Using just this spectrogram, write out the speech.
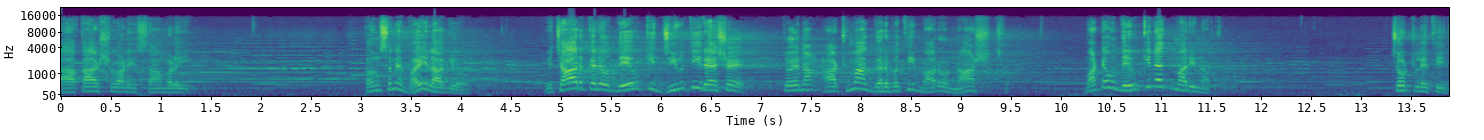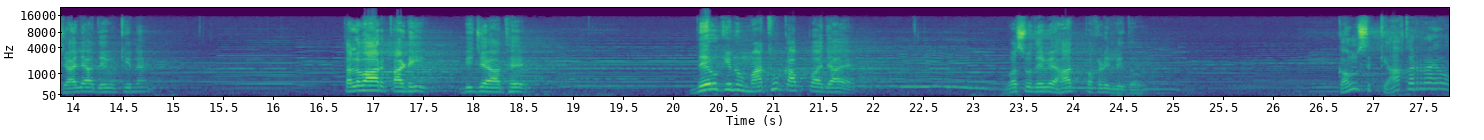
આકાશવાણી સાંભળી કંસને ભય લાગ્યો વિચાર કર્યો દેવકી જીવતી રહેશે તો એના આઠમા ગર્ભથી મારો નાશ છે માટે હું દેવકીને જ મારી નાખું ચોટલેથી જાલ્યા દેવકીને તલવાર કાઢી બીજે હાથે. દેવકીનું માથું કાપવા જાય. વસુદેવે હાથ પકડી લીધો. કંસ ક્યાં કર રહ્યો?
